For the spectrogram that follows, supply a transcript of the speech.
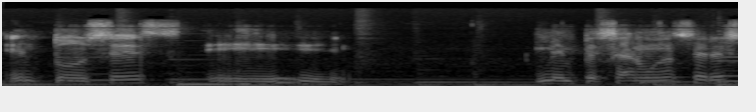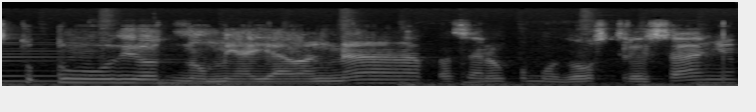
Entonces eh, me empezaron a hacer estudios, no me hallaban nada, pasaron como dos, tres años.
